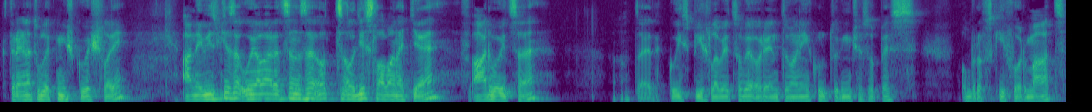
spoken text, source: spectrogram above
které na tuhle knížku vyšly. A nejvíc mě zaujala recenze od Ladislava Netě v A2. A to je takový spíš levicově orientovaný kulturní časopis, obrovský formát.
